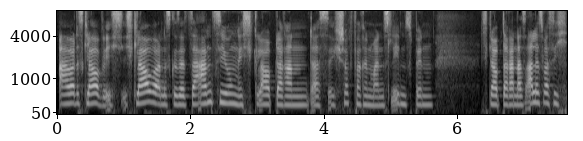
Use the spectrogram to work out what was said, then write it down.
aber das glaube ich. Ich glaube an das Gesetz der Anziehung. Ich glaube daran, dass ich Schöpferin meines Lebens bin. Ich glaube daran, dass alles, was ich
